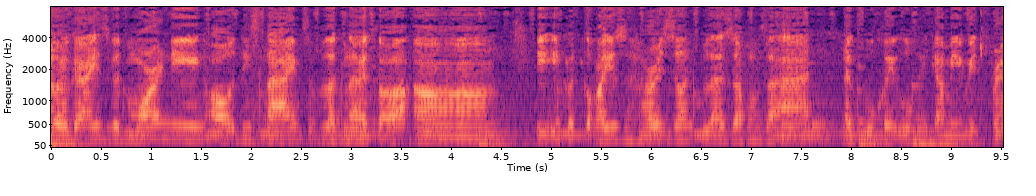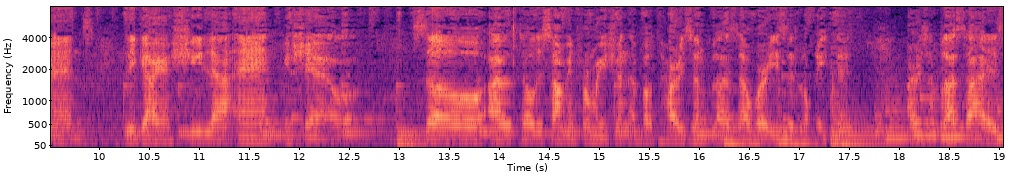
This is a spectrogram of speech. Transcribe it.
Hello guys, good morning. All this time sa vlog na ito, um, iikot ko kayo sa Horizon Plaza kung saan nag-ukay-ukay kami with friends, Ligaya, Sheila, and Michelle. So, I will tell you some information about Horizon Plaza. Where is it located? Horizon Plaza is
